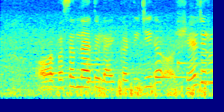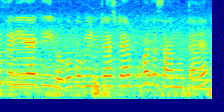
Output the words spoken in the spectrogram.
और पसंद आए तो लाइक कर दीजिएगा और शेयर ज़रूर करिएगा कि लोगों को भी इंटरेस्ट है, बहुत आसान होता है।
